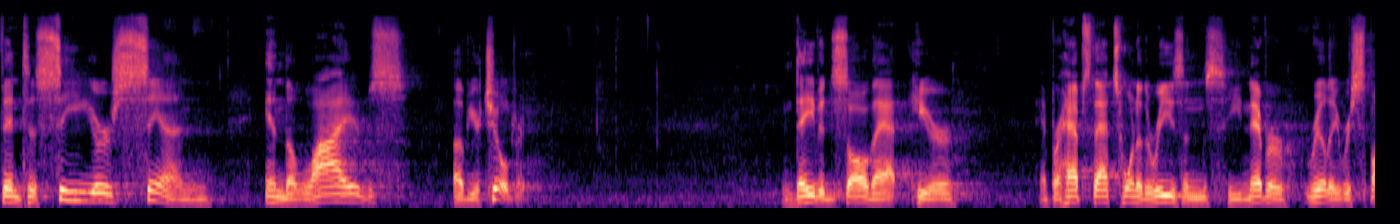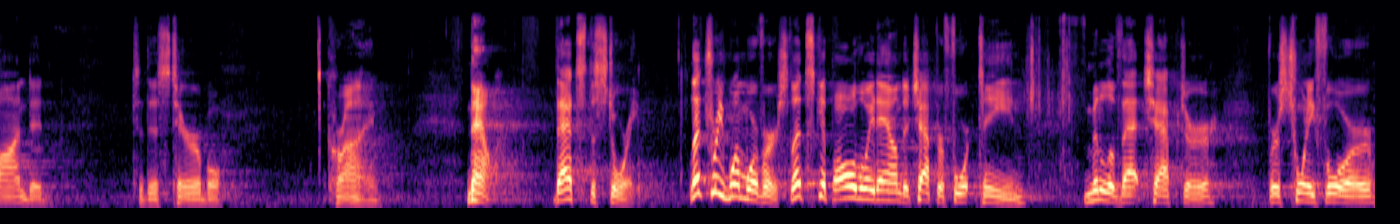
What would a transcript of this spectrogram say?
than to see your sin in the lives of your children. David saw that here, and perhaps that's one of the reasons he never really responded to this terrible crime. Now, that's the story. Let's read one more verse. Let's skip all the way down to chapter 14, middle of that chapter, verse 24. I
